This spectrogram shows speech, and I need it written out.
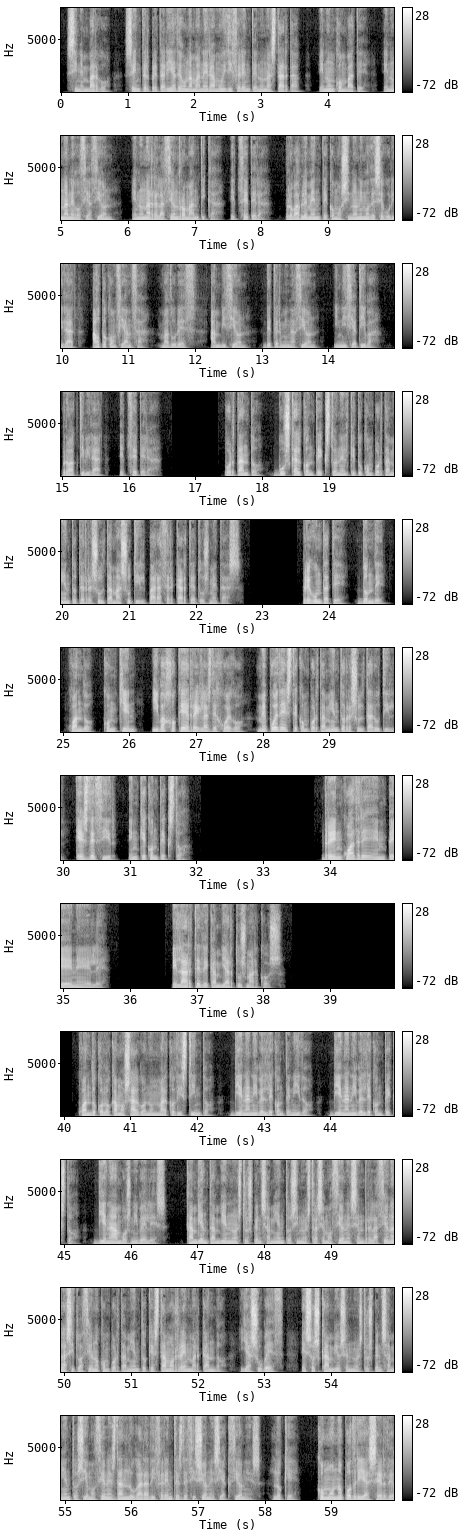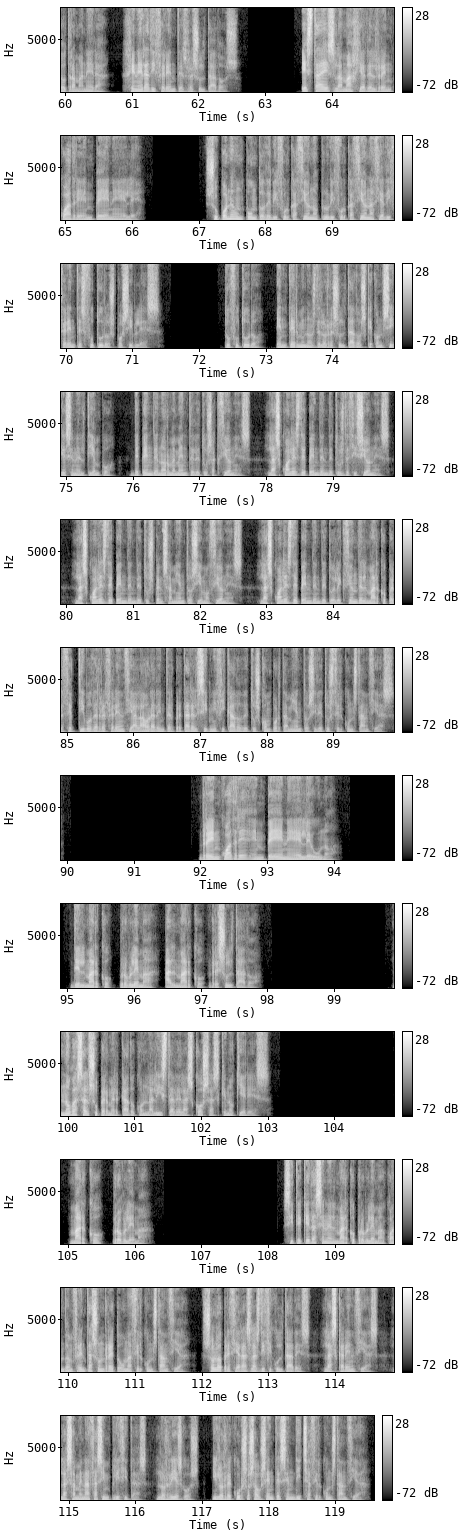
Sin embargo, se interpretaría de una manera muy diferente en una startup, en un combate, en una negociación, en una relación romántica, etc., probablemente como sinónimo de seguridad, autoconfianza, madurez, ambición, determinación, iniciativa, proactividad, etc. Por tanto, busca el contexto en el que tu comportamiento te resulta más útil para acercarte a tus metas. Pregúntate, ¿dónde, cuándo, con quién, y bajo qué reglas de juego, me puede este comportamiento resultar útil, es decir, en qué contexto. Reencuadre en PNL. El arte de cambiar tus marcos. Cuando colocamos algo en un marco distinto, bien a nivel de contenido, bien a nivel de contexto, bien a ambos niveles, cambian también nuestros pensamientos y nuestras emociones en relación a la situación o comportamiento que estamos reenmarcando, y a su vez, esos cambios en nuestros pensamientos y emociones dan lugar a diferentes decisiones y acciones, lo que, como no podría ser de otra manera, genera diferentes resultados. Esta es la magia del reencuadre en PNL. Supone un punto de bifurcación o plurifurcación hacia diferentes futuros posibles. Tu futuro, en términos de los resultados que consigues en el tiempo, depende enormemente de tus acciones, las cuales dependen de tus decisiones, las cuales dependen de tus pensamientos y emociones, las cuales dependen de tu elección del marco perceptivo de referencia a la hora de interpretar el significado de tus comportamientos y de tus circunstancias. Reencuadre en PNL 1. Del marco, problema, al marco, resultado. No vas al supermercado con la lista de las cosas que no quieres. Marco, problema. Si te quedas en el marco problema cuando enfrentas un reto o una circunstancia, solo apreciarás las dificultades, las carencias, las amenazas implícitas, los riesgos, y los recursos ausentes en dicha circunstancia.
